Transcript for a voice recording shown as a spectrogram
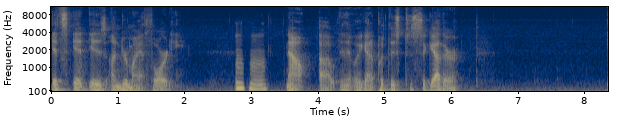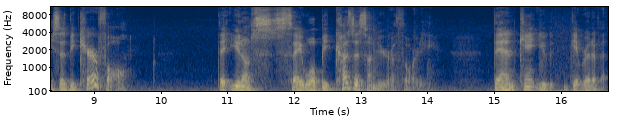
It's it is under my authority. Now uh, we got to put this together. He says, "Be careful that you don't say, well, because it's under your authority, then can't you get rid of it?"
